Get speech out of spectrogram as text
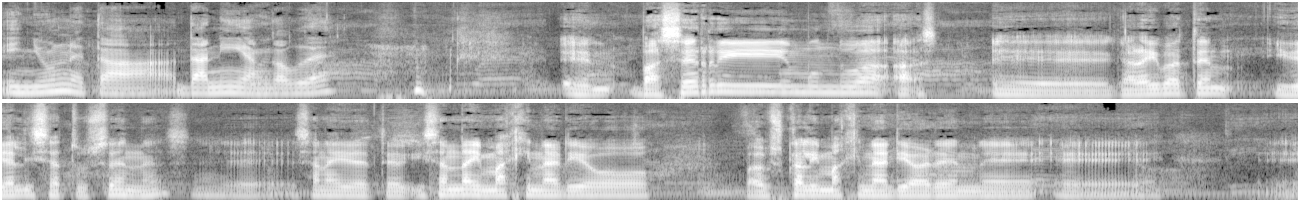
inun eta danian gaude. En, baserri mundua az, e, garai baten idealizatu zen, ez? E, esan nahi dut, izan da imaginario, ba, euskal imaginarioaren e, e, e,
